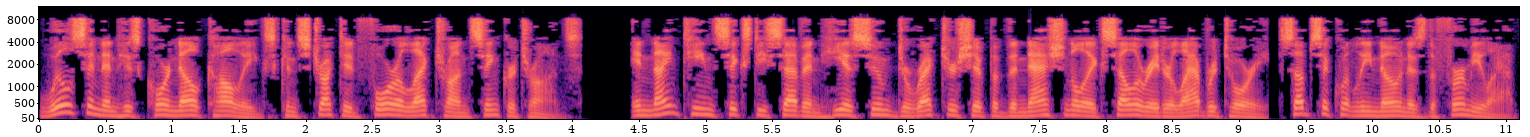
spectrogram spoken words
Wilson and his Cornell colleagues constructed four electron synchrotrons. In 1967 he assumed directorship of the National Accelerator Laboratory, subsequently known as the Fermilab.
